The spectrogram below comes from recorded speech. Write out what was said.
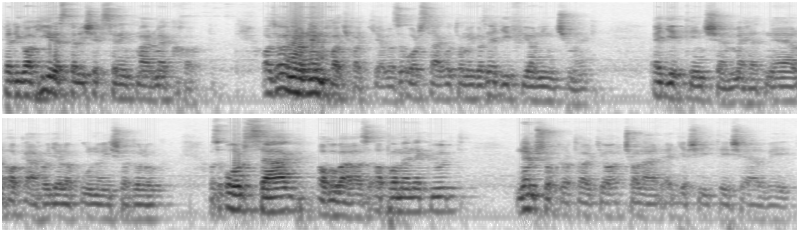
pedig a híresztelések szerint már meghalt. Az anya nem hagyhatja el az országot, amíg az egyik fia nincs meg. Egyébként sem mehetne el, akárhogy alakulna is a dolog. Az ország, ahová az apa menekült, nem sokra tartja a család egyesítés elvét.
